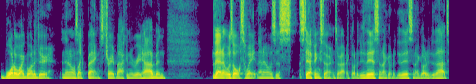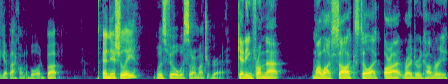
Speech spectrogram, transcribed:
what do I gotta do? And then I was like, bang, straight back into rehab. And then it was all sweet. Then it was just stepping stones. All right, I gotta do this and I gotta do this and I gotta do that to get back on the board. But initially was filled with so much regret. getting from that my life sucks to like all right road to recovery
